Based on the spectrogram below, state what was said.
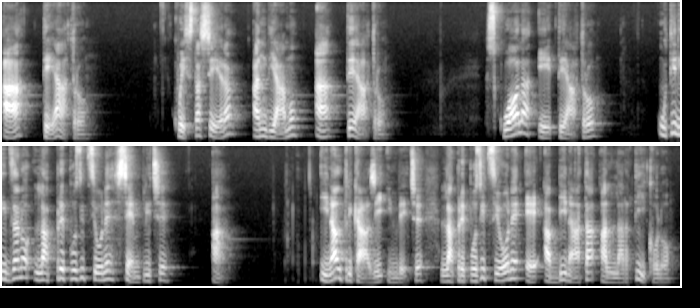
A teatro. Questa sera andiamo a teatro. Scuola e teatro utilizzano la preposizione semplice a. In altri casi, invece, la preposizione è abbinata all'articolo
